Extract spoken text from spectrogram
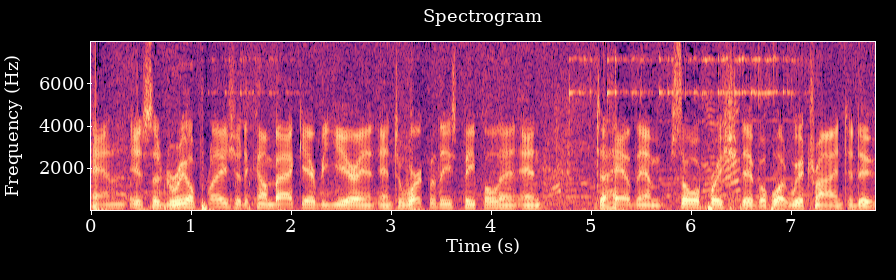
And it's a real pleasure to come back every year and, and to work with these people and, and to have them so appreciative of what we're trying to do.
